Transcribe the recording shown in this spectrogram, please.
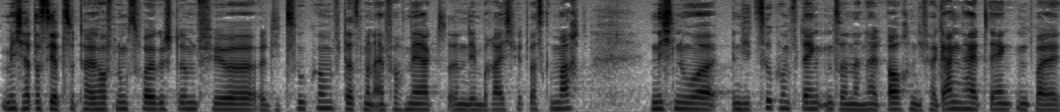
mich hat das jetzt total hoffnungsvoll gestimmt für die Zukunft, dass man einfach merkt, in dem Bereich wird was gemacht. Nicht nur in die Zukunft denkend, sondern halt auch in die Vergangenheit denkend, weil,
